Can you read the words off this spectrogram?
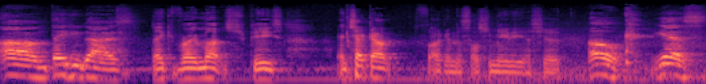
um, thank you guys. Thank you very much. Peace. And check out fucking the social media shit. Oh, yes.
